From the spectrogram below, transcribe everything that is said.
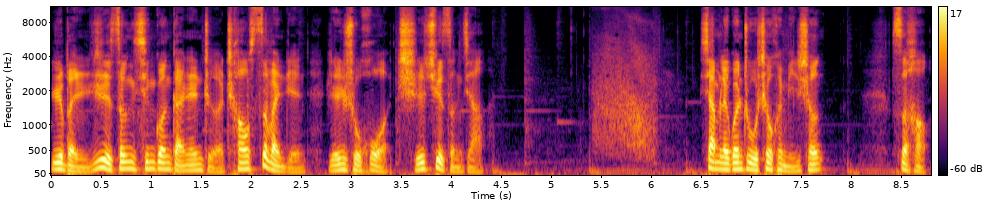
日本日增新冠感染者超四万人，人数或持续增加。下面来关注社会民生。四号，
